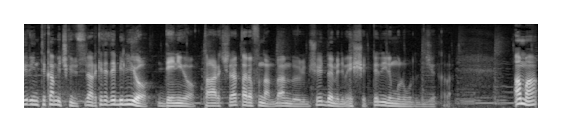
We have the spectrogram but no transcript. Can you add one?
bir intikam içgüdüsüyle hareket edebiliyor deniyor tarihçiler tarafından. Ben böyle bir şey demedim eşek de değilim bunu burada diyecek kadar. Ama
